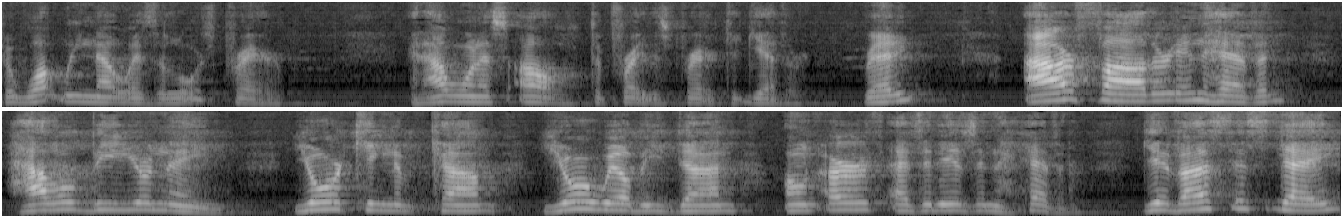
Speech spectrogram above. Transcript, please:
to what we know as the Lord's Prayer. And I want us all to pray this prayer together. Ready? Our Father in heaven, hallowed be your name. Your kingdom come, your will be done on earth as it is in heaven. Give us this day.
